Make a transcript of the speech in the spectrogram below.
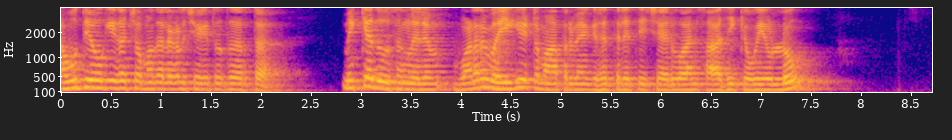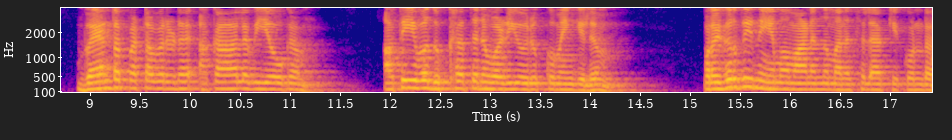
ഔദ്യോഗിക ചുമതലകൾ ചെയ്തു തീർത്ത് മിക്ക ദിവസങ്ങളിലും വളരെ വൈകിട്ട് മാത്രമേ ഗൃഹത്തിലെത്തിച്ചേരുവാൻ സാധിക്കുകയുള്ളൂ. വേണ്ടപ്പെട്ടവരുടെ അകാല വിയോഗം അതീവ ദുഃഖത്തിന് വഴിയൊരുക്കുമെങ്കിലും പ്രകൃതി നിയമമാണെന്ന് മനസ്സിലാക്കിക്കൊണ്ട്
